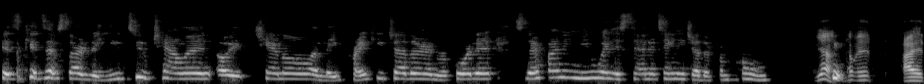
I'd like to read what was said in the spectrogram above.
His kids have started a YouTube challenge or oh, channel, and they prank each other and record it. So they're finding new ways to entertain each other from home. Yeah, it, I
